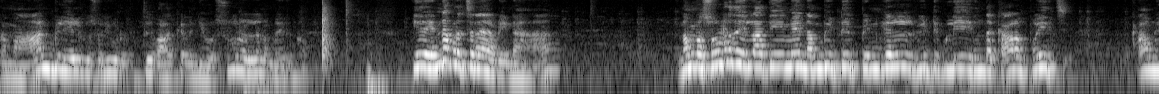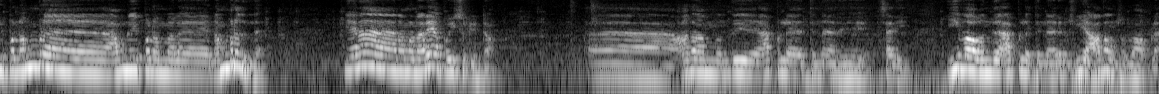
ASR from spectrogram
நம்ம ஆண் பிள்ளைகளுக்கு சொல்லி கொடுத்து வளர்க்க வேண்டிய ஒரு சூழலில் நம்ம இருக்கோம். இது என்ன பிரச்சனை அப்படின்னா நம்ம சொல்றது எல்லாத்தையுமே நம்பிட்டு பெண்கள் வீட்டுக்குள்ளேயே இருந்த காலம் போயிடுச்சு அவங்க இப்போ நம்ம அவங்க இப்போ நம்மளை நம்புறதில்லை. ஏன்னா நம்ம நிறையா பொய் சொல்லிட்டோம். ஆதாம் வந்து ஆப்பிளை தின்னாரு. சாரி ஈவா வந்து ஆப்பிளை தின்னாருன்னு சொல்லி ஆதாம் சொல்லுவாப்புல.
